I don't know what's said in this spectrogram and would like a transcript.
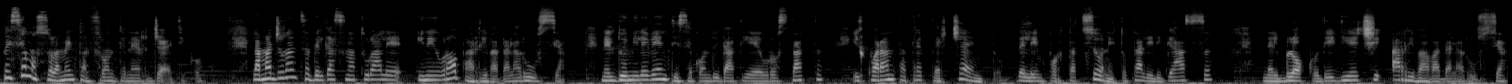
Pensiamo solamente al fronte energetico. La maggioranza del gas naturale in Europa arriva dalla Russia. Nel 2020, secondo i dati Eurostat, il 43% delle importazioni totali di gas nel blocco dei 10 arrivava dalla Russia.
